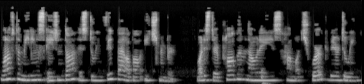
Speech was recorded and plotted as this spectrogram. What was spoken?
one of the meeting's agenda is doing feedback about each member. What is their problem nowadays? How much work they're doing?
